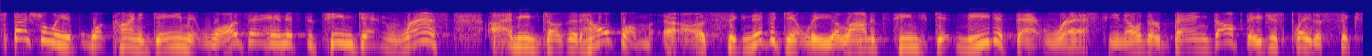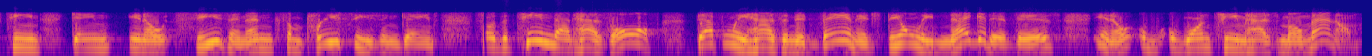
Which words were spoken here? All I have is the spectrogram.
especially if what kind of game it was, and if the team getting rest. I mean, does it help them uh, significantly? A lot of teams get needed that rest. You know, they're banged up. They just played a 16 game, you know, season and some preseason games. So the team that has off definitely has an advantage. The only negative is, you know, one team has momentum.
